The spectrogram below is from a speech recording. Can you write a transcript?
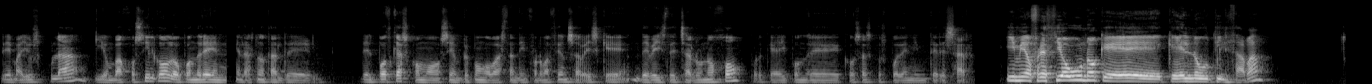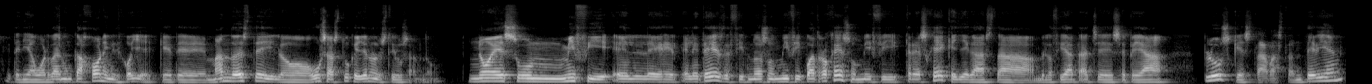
de mayúscula guion bajo silgo, lo pondré en, las notas del, del podcast, como siempre pongo bastante información, sabéis que debéis de echarle un ojo porque ahí pondré cosas que os pueden interesar. Y me ofreció uno que, que él no utilizaba, que tenía guardado en un cajón y me dijo, oye, que te mando este y lo usas tú, que yo no lo estoy usando. No es un MIFI LT, es decir, no es un MIFI 4G, es un MIFI 3G que llega hasta velocidad HSPA Plus, que está bastante bien.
